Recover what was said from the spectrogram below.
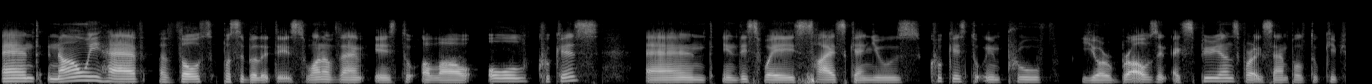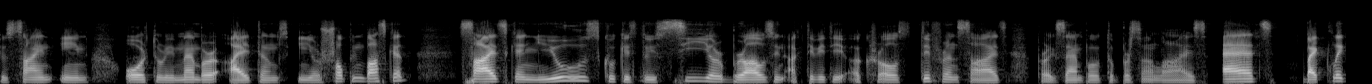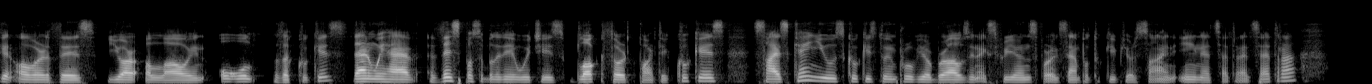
And now we have those possibilities. One of them is to allow all cookies and in this way sites can use cookies to improve your browsing experience for example to keep you signed in or to remember items in your shopping basket. Sites can use cookies to see your browsing activity across different sites for example to personalize ads by clicking over this, you are allowing all the cookies. Then we have this possibility, which is block third-party cookies. Sites can use cookies to improve your browsing experience, for example, to keep your sign in, etc., etc.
